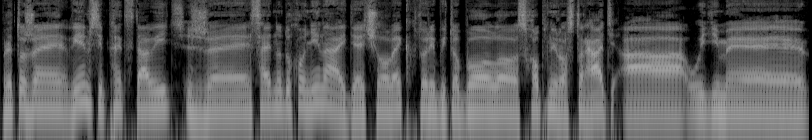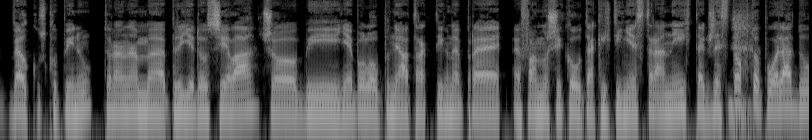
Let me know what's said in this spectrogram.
Pretože viem si predstaviť, že sa jednoducho nenájde človek, ktorý by to bol schopný roztrhať a uvidíme veľkú skupinu, ktorá nám príde do cieľa, čo by nebolo úplne atraktívne pre fanúšikov takých tých nestranných. Takže z tohto pohľadu,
